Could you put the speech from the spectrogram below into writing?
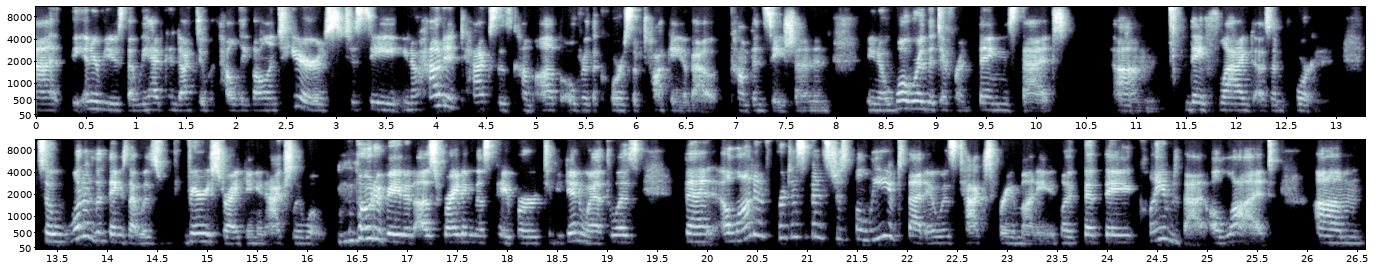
at the interviews that we had conducted with healthy volunteers to see, you know, how did taxes come up over the course of talking about compensation and, you know, what were the different things that um, they flagged as important. So one of the things that was very striking and actually what motivated us writing this paper to begin with was that a lot of participants just believed that it was tax-free money, like that they claimed that a lot. Um,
